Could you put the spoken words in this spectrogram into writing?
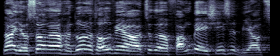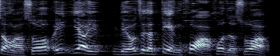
那有时候呢，很多的投资朋友这个防备心是比较重啊，说诶要留这个电话或者说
